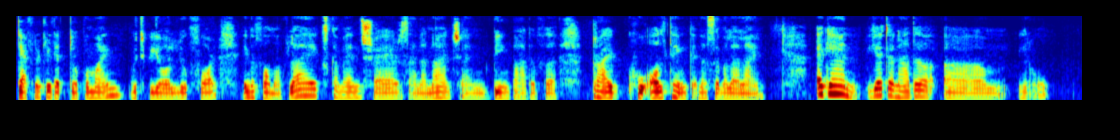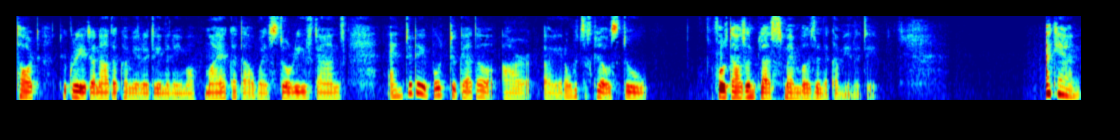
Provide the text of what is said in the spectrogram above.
definitely that dopamine which we all look for in the form of likes comments shares and a nudge and being part of a tribe who all think in a similar line. Again yet another um, you know thought to create another community in the name of Mayaakatha where stories dance and today put together are uh, you know which is close to 4000 plus members in the community. Again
